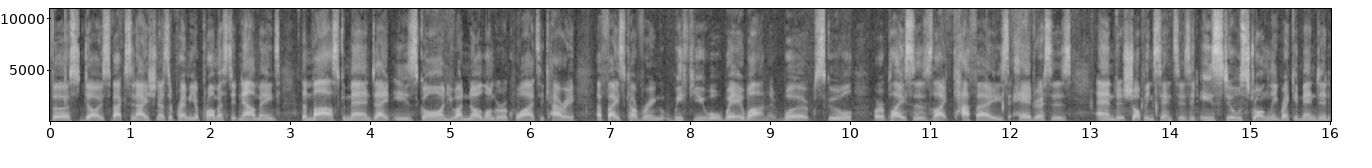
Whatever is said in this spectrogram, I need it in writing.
first dose vaccination. As the Premier promised, it now means the mask mandate is gone. You are no longer required to carry a face covering with you or wear one at work, school, or at places like cafes, hairdressers, and shopping centres. It is still strongly recommended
